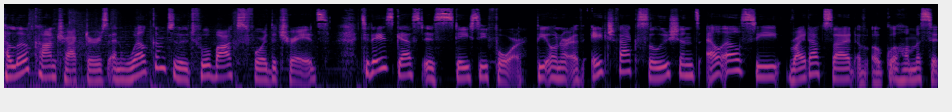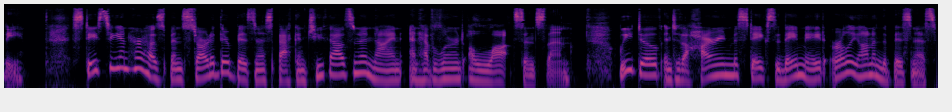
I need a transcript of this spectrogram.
Hello, contractors, and welcome to the Toolbox for the Trades. Today's guest is Stacy Four, the owner of HVAC Solutions LLC right outside of Oklahoma City. Stacy and her husband started their business back in 2009 and have learned a lot since then. We dove into the hiring mistakes they made early on in the business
